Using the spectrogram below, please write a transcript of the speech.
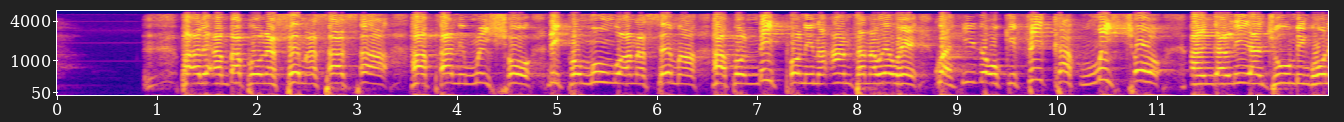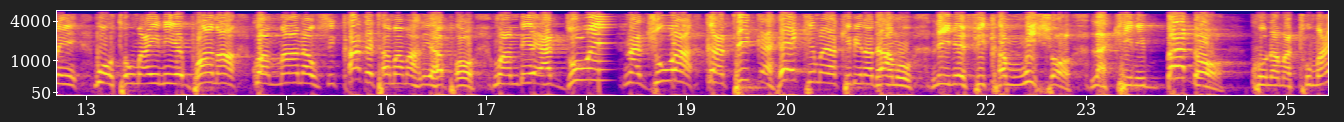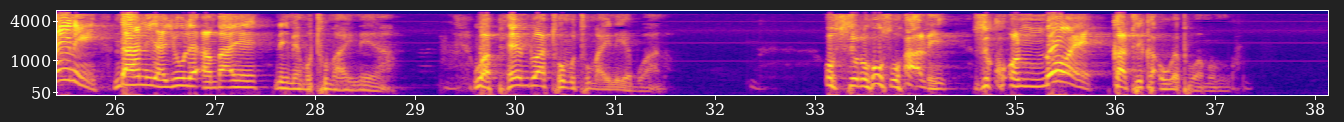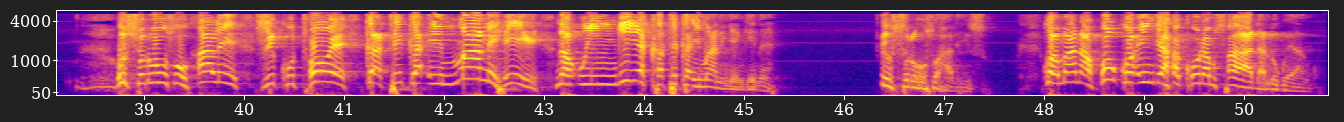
pale ambapo unasema sasa hapa ni mwisho ndipo mungu anasema hapo ndipo ninaanza na wewe. Kwa hivyo ukifika mwisho angalia juu mbinguni mutumainie bwana kwa maana usikate tamaa mahali hapo. Mwambie adui najua katika hekima ya kibinadamu nimefika mwisho lakini bado kuna matumaini ndani ya yule ambaye nimemtumainia wapendwa tumtumainie bwana. Usiruhusu hali zikuondoe katika uwepo wa mungu. Usiruhusu hali zikutoe katika imani hii na uingie katika imani nyingine. Usiruhusu hali hizo. Kwa maana huko nje hakuna msaada ndugu yangu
